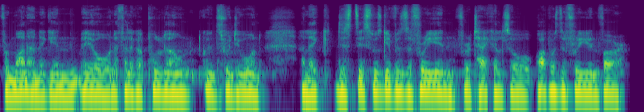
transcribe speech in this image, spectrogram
for Monaghan again, Mayo, and a fella got pulled down going to 21. And like this, this was given as a free in for a tackle. So what was the free in for?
